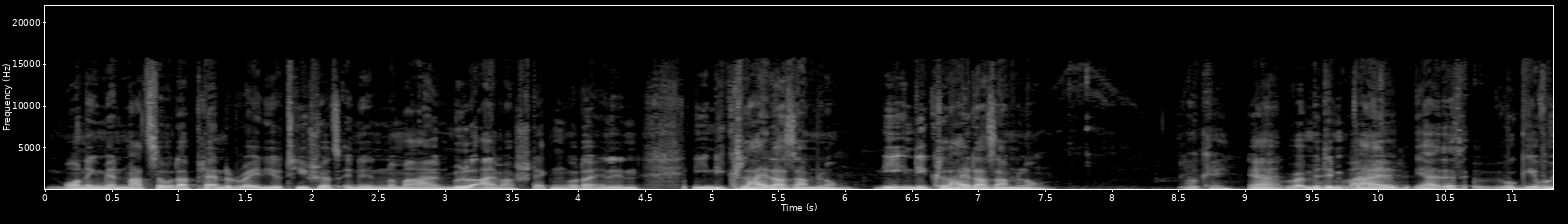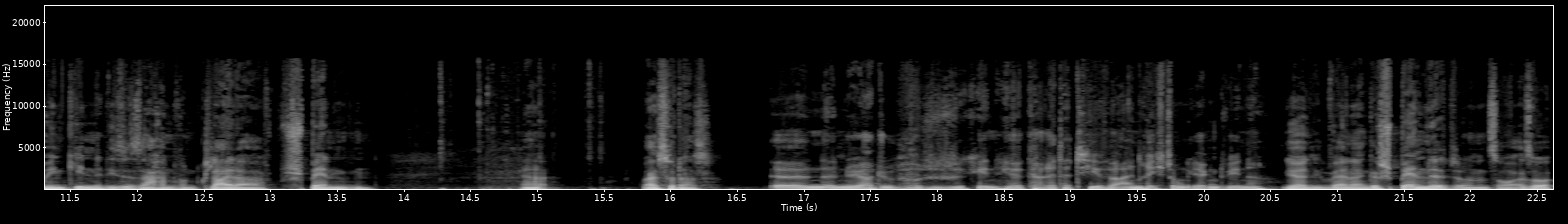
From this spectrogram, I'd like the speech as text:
Morning Man Matze oder Planet Radio T-Shirts in den normalen Mülleimer stecken oder in den, nie in die Kleidersammlung. Nie in die Kleidersammlung. Okay. Ja, mit dem, weil, ja, das, wo, wohin gehen denn diese Sachen von Kleiderspenden? Ja, weißt du das? Äh, ja, die, die gehen hier karitative Einrichtungen irgendwie, ne? Ja, die werden dann gespendet und so. Also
